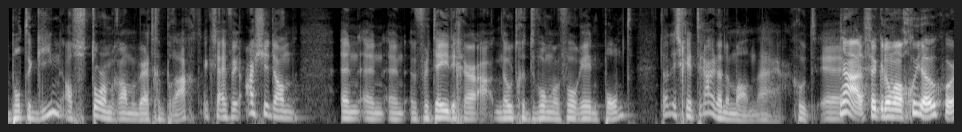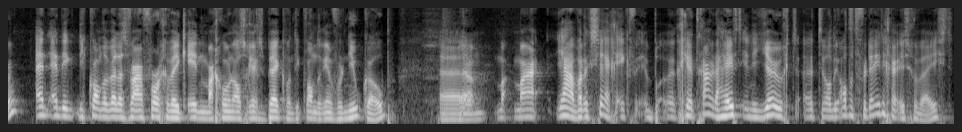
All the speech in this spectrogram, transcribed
Botteguin als stormram werd gebracht. Ik zei van als je dan een, een, een, een verdediger noodgedwongen voorin pompt, dan is Geertruida de man. Nou ja, goed. eh, Nou, dat vind ik nog wel goeie ook, hoor. En, en die, die kwam er weliswaar vorige week in, maar gewoon als rechtsback, want die kwam erin voor nieuwkoop. Ehm, Ja. maar, maar ja, wat ik zeg, ik, Geertruida heeft in de jeugd, eh, terwijl hij altijd verdediger is geweest,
